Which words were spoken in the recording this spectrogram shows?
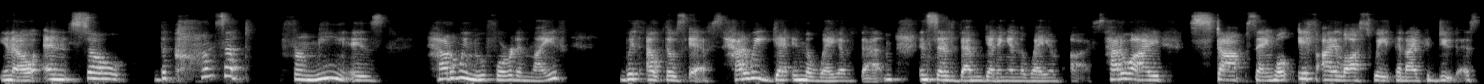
you know? And so the concept for me is how do we move forward in life without those ifs? How do we get in the way of them instead of them getting in the way of us? How do I stop saying, well, if I lost weight, then I could do this?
